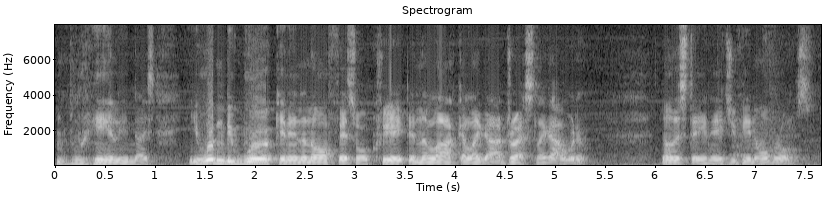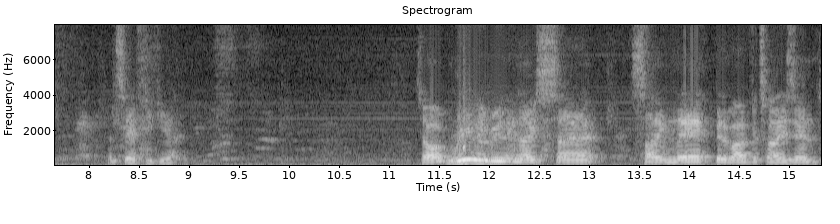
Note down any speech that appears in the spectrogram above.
really nice. You wouldn't be working in an office or creating a lacquer like that, dressed like that, would you? No, this day and age, you'd be in overalls and safety gear. So really, really nice uh, sign there, bit of advertising,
